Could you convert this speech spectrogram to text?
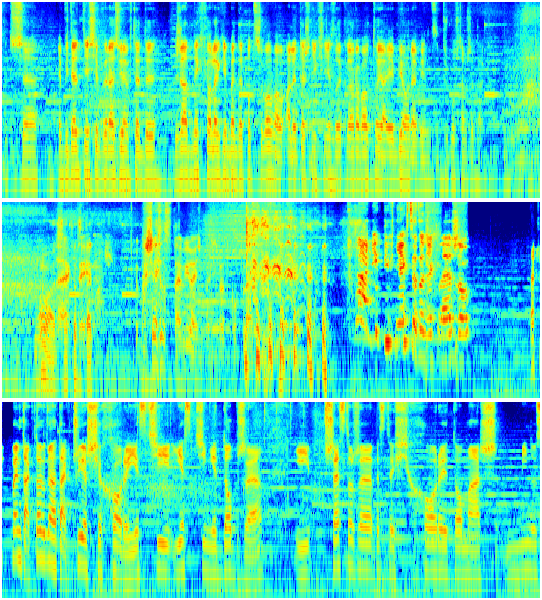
Znaczy się, ewidentnie się wyraziłem wtedy, żadnych fiolek nie będę potrzebował, ale też nikt się nie zadeklarował, to ja je biorę, więc przypuszczam, że tak. No właśnie, Tak, to jest tak. masz. Chyba się zostawiłeś po środku placu. A nikt ich nie chce, to niech leżą. Znaczy, powiem tak, to wygląda tak, czujesz się chory, jest ci, jest ci niedobrze i przez to, że jesteś chory, to masz minus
